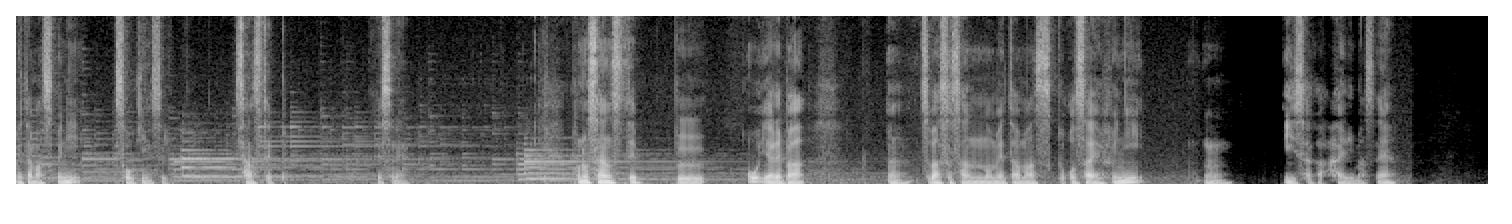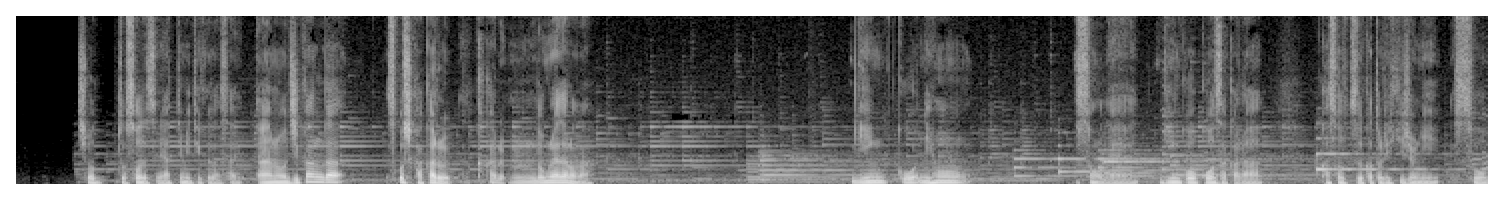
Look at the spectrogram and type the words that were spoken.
メタマスクに送金する。3ステップですね。この3ステップをやれば、うん、翼さんのメタマスクお財布に、うん、イーサが入りますね。ちょっとそうですねやってみてください。あの時間が少しかかるかかる。うんどんぐらいだろうな。銀行日本そうね銀行口座から仮想通貨取引所に送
